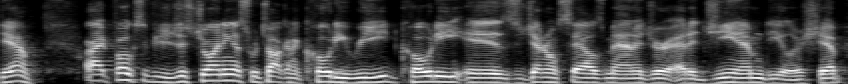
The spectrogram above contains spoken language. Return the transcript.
Yeah. All right, folks, if you're just joining us, we're talking to Cody Reed. Cody is general sales manager at a GM dealership,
